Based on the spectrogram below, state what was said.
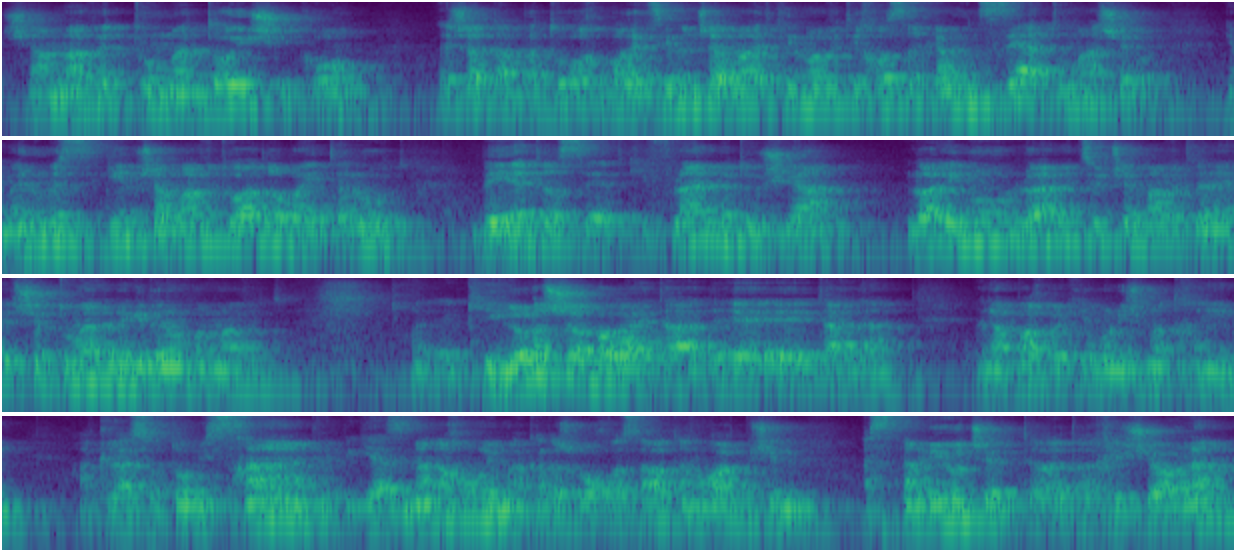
שהמוות טומאתו היא שקרו. זה שאתה בטוח ברצינות של המוות, כאילו מוות היא חוסר קיימות, זה הטומאה שלו. אם היינו משיגים שהמוות הוא אדרבה התעלות, ביתר שאת, כפליים בתושייה, לא היינו, לא היה מציאות של של טומאה לנגד עינינו במוות. כי לא לשווא ברא את, האד, את האדם, ונהפך בקרבו נשמת חיים, רק לעשותו משחק, לפגיע הזמן אנחנו אומרים, הקדוש ברוך הוא עשה אותנו רק בשביל הסתמיות של תרחישי העולם,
